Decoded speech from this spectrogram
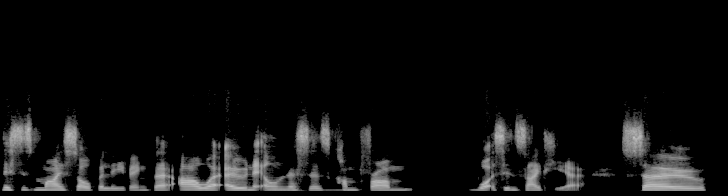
this is my soul believing that our own illnesses come from what's inside here. So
